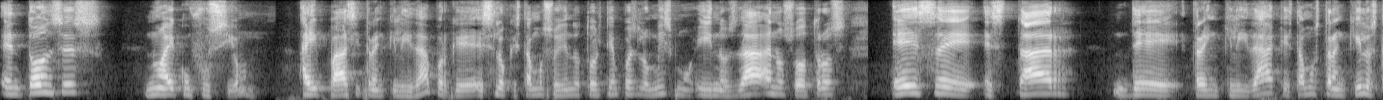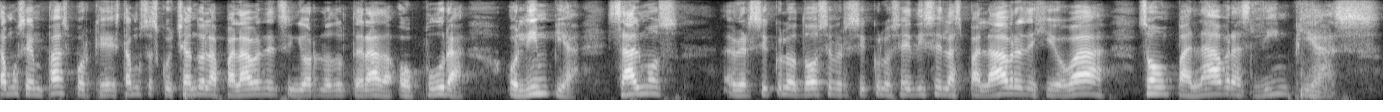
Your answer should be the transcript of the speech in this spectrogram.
entonces no hay confusión hay paz y tranquilidad porque es lo que estamos oyendo todo el tiempo, es lo mismo y nos da a nosotros ese estar de tranquilidad, que estamos tranquilos, estamos en paz porque estamos escuchando la palabra del Señor no adulterada o pura o limpia. Salmos eh, versículo 12, versículo 6 dice, las palabras de Jehová son palabras limpias,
